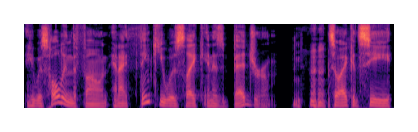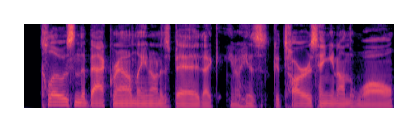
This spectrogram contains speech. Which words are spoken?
He was holding the phone, and I think he was like in his bedroom. so I could see clothes in the background laying on his bed. Like, you know, his guitars hanging on the wall.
